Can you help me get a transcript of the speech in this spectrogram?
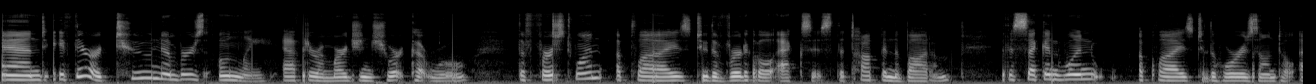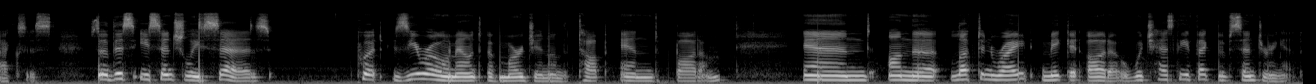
And if there are two numbers only after a margin shortcut rule, the first one applies to the vertical axis, the top and the bottom. The second one applies to the horizontal axis. So this essentially says put zero amount of margin on the top and bottom. And on the left and right, make it auto, which has the effect of centering it.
